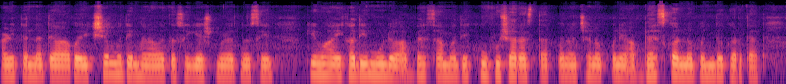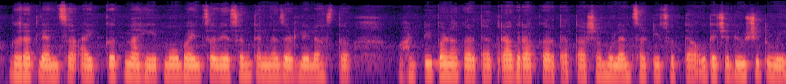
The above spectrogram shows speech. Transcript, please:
आणि त्यांना त्या परीक्षेमध्ये म्हणावं तसं यश मिळत नसेल किंवा एखादी मुलं अभ्यासामध्ये खूप हुशार असतात पण अचानकपणे अभ्यास करणं बंद करतात घरातल्यांचं ऐकत नाहीत मोबाईलचं व्यसन त्यांना जडलेलं असतं हट्टीपणा करतात रागराग करतात. अशा मुलांसाठी सुद्धा उद्याच्या दिवशी तुम्ही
